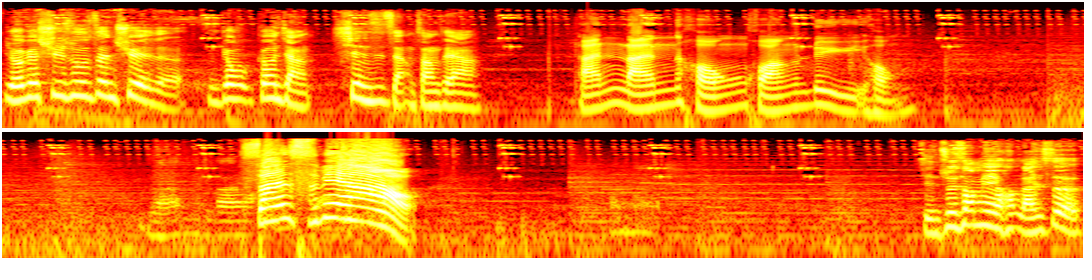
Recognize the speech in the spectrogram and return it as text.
有个叙述正确的，你跟我跟我讲线是长长怎样？蓝蓝红黄绿红，三十秒。剪最上面蓝色，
